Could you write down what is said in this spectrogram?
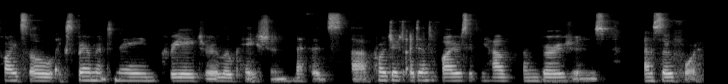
title, experiment name, creator, location, methods, uh, project identifiers if you have them, versions, and so forth.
